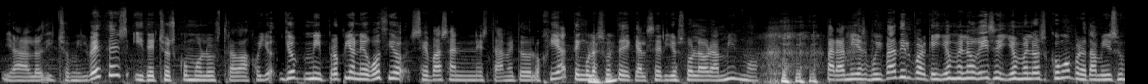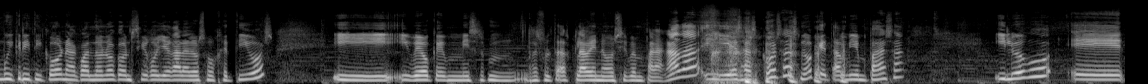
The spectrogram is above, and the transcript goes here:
ya lo he dicho mil veces, y de hecho es como los trabajo yo. Yo, mi propio negocio se basa en esta metodología. Tengo la suerte de que al ser yo sola ahora mismo, para mí es muy fácil porque yo me lo guiso y yo me los como, pero también soy muy criticona cuando no consigo llegar a los objetivos. Y, y veo que mis mm, resultados clave no sirven para nada y esas cosas, ¿no? Que también pasa. Y luego eh,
